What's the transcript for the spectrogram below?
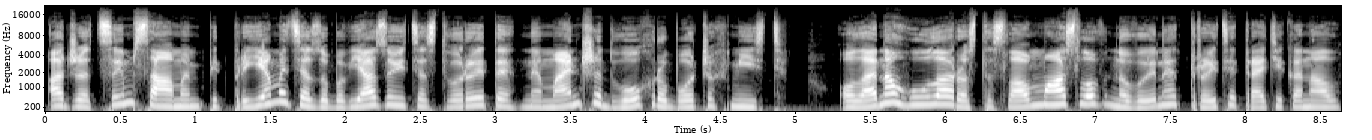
адже цим самим підприємиця зобов'язується створити не менше двох робочих місць. Олена Гула, Ростислав Маслов. Новини 33 канал.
